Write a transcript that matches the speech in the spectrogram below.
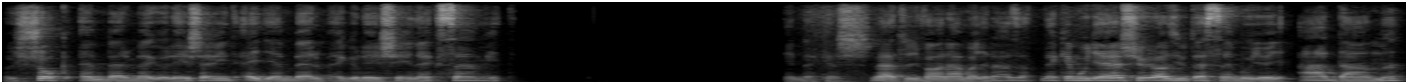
hogy sok ember megölése, mint egy ember megölésének számít. Érdekes. Lehet, hogy van rá magyarázat. Nekem ugye elsőre az jut eszembe, hogy, hogy Ádám,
